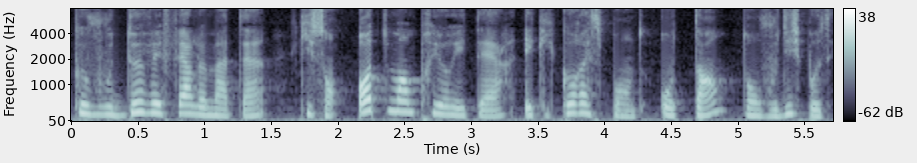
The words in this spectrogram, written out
que vous devez faire le matin qui sont hautement prioritaires et qui correspondent au temps dont vous disposez.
